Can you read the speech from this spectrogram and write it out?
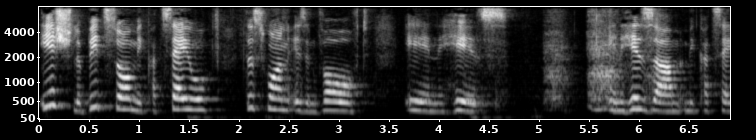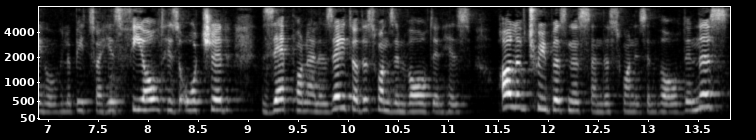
Ish lebitzo mikatseu. This one is involved in his in his um, mikatsehu lebitzo, his field, his orchard. Zepon elezeto. This one's involved in his olive tree business, and this one is involved in this.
